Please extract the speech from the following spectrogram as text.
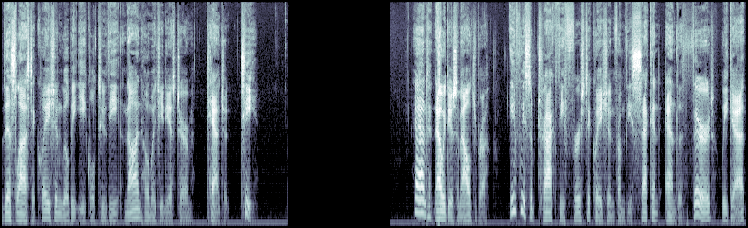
this last equation will be equal to the non-homogeneous term tangent t. And now we do some algebra. If we subtract the first equation from the second and the third, we get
